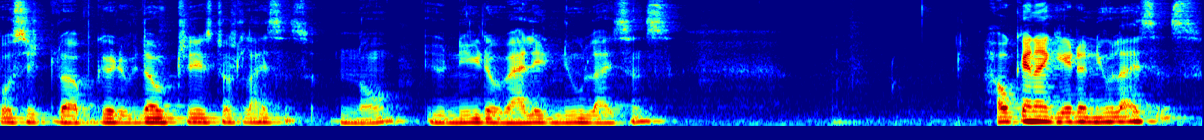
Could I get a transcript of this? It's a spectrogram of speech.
proceed to upgrade without trace license? No, you need a valid new license. How can I get a new license?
